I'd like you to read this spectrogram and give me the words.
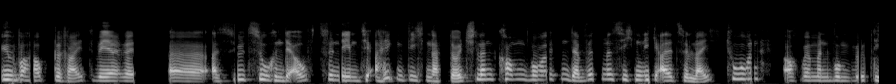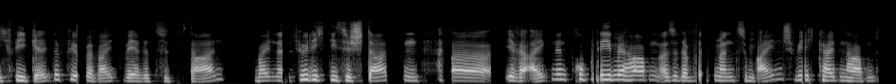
überhaupt bereit wäre, äh, Asylsuchende aufzunehmen, die eigentlich nach Deutschland kommen wollten. Da wird man sich nicht allzu leicht tun, auch wenn man womöglich viel Geld dafür bereit wäre zu zahlen, weil natürlich diese Staaten äh, ihre eigenen Probleme haben. Also da wird man zum einen Schwierigkeiten haben,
